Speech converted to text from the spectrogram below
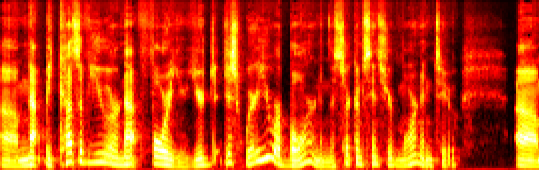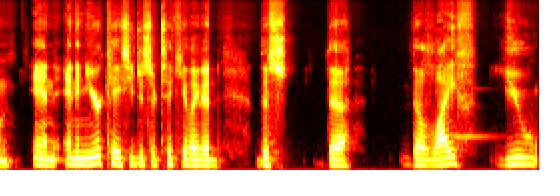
um, not because of you or not for you. You're just where you were born and the circumstance you're born into. Um, and and in your case, you just articulated this the the life you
